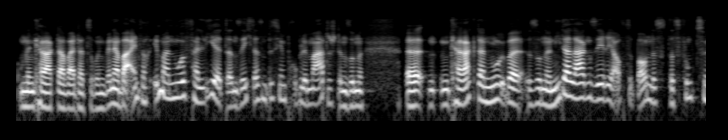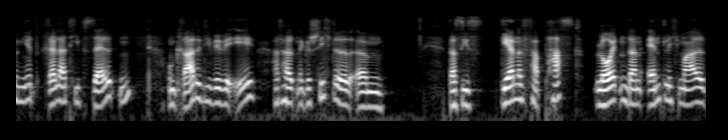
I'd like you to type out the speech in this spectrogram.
um den Charakter weiterzubringen. Wenn er aber einfach immer nur verliert, dann sehe ich das ein bisschen problematisch, denn so eine, äh, einen Charakter nur über so eine Niederlagenserie aufzubauen, das, das funktioniert relativ selten. Und gerade die WWE hat halt eine Geschichte, ähm, dass sie es gerne verpasst, Leuten dann endlich mal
